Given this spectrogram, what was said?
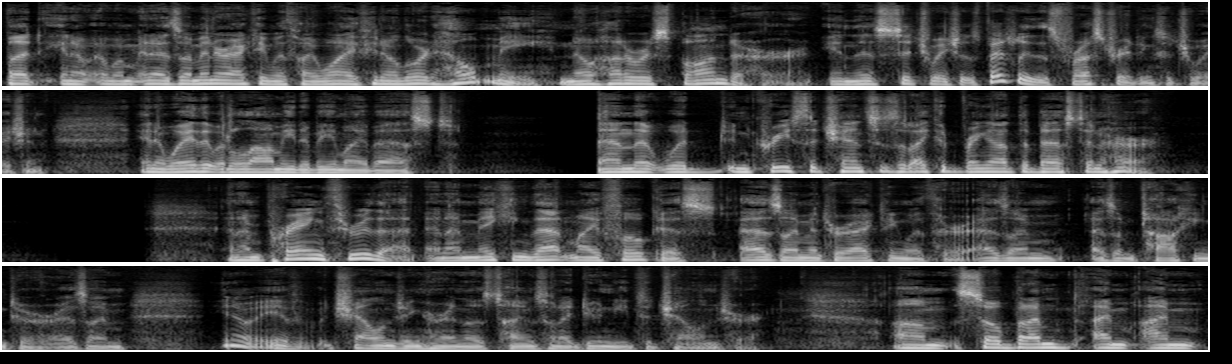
But, you know, as I'm interacting with my wife, you know, Lord, help me know how to respond to her in this situation, especially this frustrating situation, in a way that would allow me to be my best and that would increase the chances that I could bring out the best in her. And I'm praying through that and I'm making that my focus as I'm interacting with her, as I'm as I'm talking to her, as I'm, you know, challenging her in those times when I do need to challenge her. Um, so, but I'm I'm I'm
